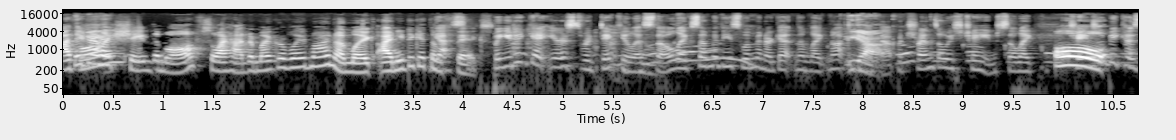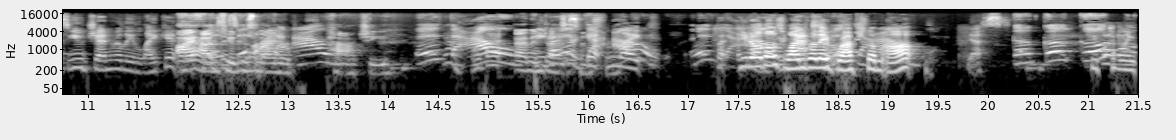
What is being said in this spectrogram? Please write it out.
I think I like shaved them off, so I had to microblade mine. I'm like, I need to get them Yes, fixed. but you didn't get yours ridiculous though. Like some of these women are getting them like not to Yeah. like that, but trends always change. So like Oh, change them because you generally like it. I had because to because in mine trend. were patchy. Well, I haven't you guys are getting like, but you know those you're ones where they brush them up? Yes. She's telling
